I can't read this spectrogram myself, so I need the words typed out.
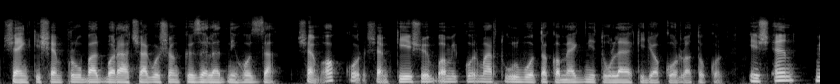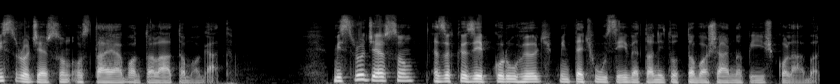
Senki sem próbált barátságosan közeledni hozzá, sem akkor, sem később, amikor már túl voltak a megnyitó lelki gyakorlatokon, és En Miss Rogerson osztályában találta magát. Miss Rogerson, ez a középkorú hölgy, mintegy húsz éve tanította vasárnapi iskolában.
